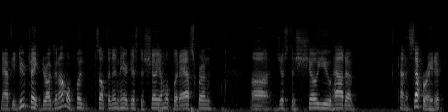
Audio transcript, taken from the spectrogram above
Now, if you do take drugs, and I'm going to put something in here just to show you, I'm going to put aspirin uh, just to show you how to kind of separate it.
